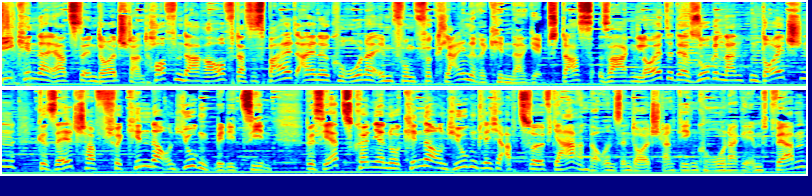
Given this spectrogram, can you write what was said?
Die Kinderärzte in Deutschland hoffen darauf, dass es bald eine Corona-Impfung für kleinere Kinder gibt. Das sagen Leute der sogenannten Deutschen Gesellschaft für Kinder- und Jugendmedizin. Bis jetzt können ja nur Kinder und Jugendliche ab zwölf Jahren bei uns in Deutschland gegen Corona geimpft werden.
